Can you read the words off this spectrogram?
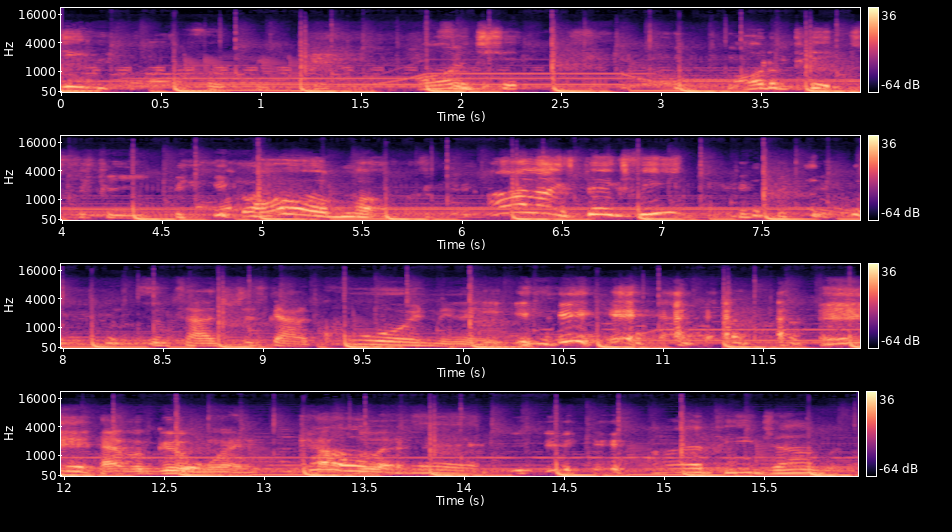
Eating all the food. All the chips. All the pig's feet. All of them. I like pig's feet. Sometimes you just gotta coordinate. Have a good one. God Oh, bless. man. R.I.P. John.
